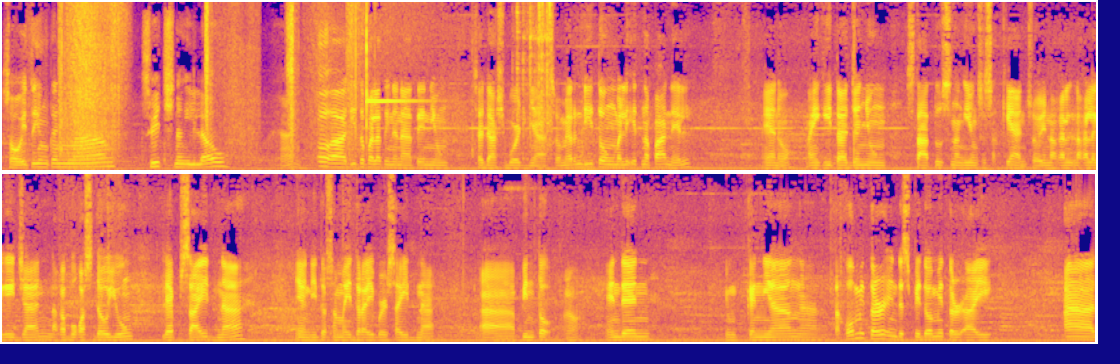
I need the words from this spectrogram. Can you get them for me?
So ito yung kanyang switch ng ilaw. Yan. So ah, dito pala tingnan natin yung sa dashboard niya. So meron ditong maliit na panel. Ayan oh, makikita dyan yung status ng iyong sasakyan. So yung naka- nakalagay dyan, nakabukas daw yung left side na yan dito sa may driver side na ah, pinto, no? And then yung kanyang ah, tachometer and the speedometer ay ah,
